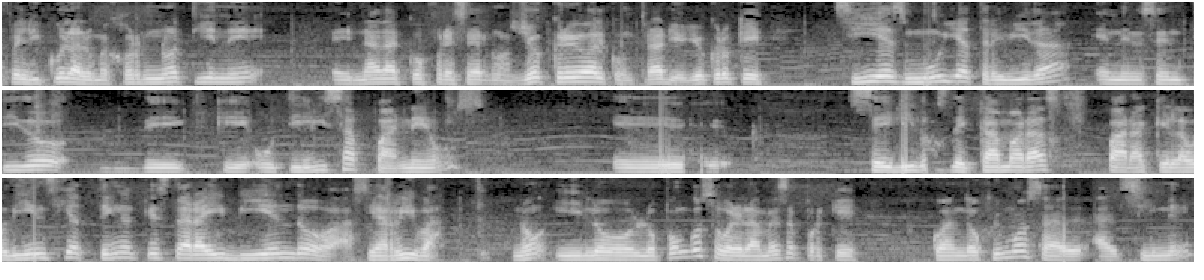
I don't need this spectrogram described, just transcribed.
película a lo mejor no tiene eh, nada que ofrecernos. Yo creo al contrario, yo creo que sí es muy atrevida en el sentido de que utiliza paneos eh, seguidos de cámaras para que la audiencia tenga que estar ahí viendo hacia arriba, ¿no? Y lo, lo pongo sobre la mesa porque cuando fuimos al, al cine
